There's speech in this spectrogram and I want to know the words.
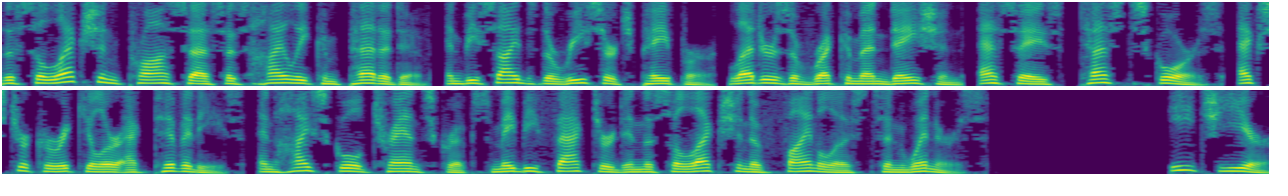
The selection process is highly competitive, and besides the research paper, letters of recommendation, essays, test scores, extracurricular activities, and high school transcripts may be factored in the selection of finalists and winners. Each year,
